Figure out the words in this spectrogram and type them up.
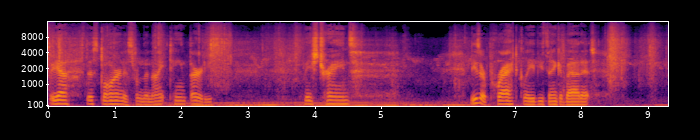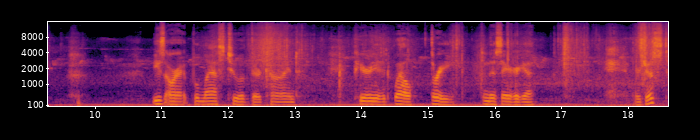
But yeah, this barn is from the 1930s. These trains, these are practically, if you think about it, these are the last two of their kind, period. Well, three in this area. They're just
